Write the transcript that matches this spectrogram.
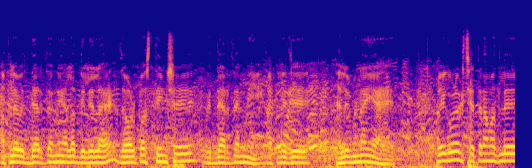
आपल्या विद्यार्थ्यांनी याला दिलेला आहे जवळपास तीनशे विद्यार्थ्यांनी आपले जे ॲल्युमिनाई आहेत वेगवेगळ्या क्षेत्रामधले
